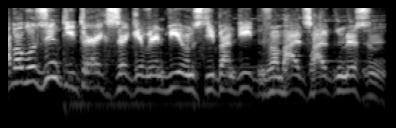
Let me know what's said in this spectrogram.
Aber wo sind die Drecksäcke, wenn wir uns die Banditen vom Hals halten müssen?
